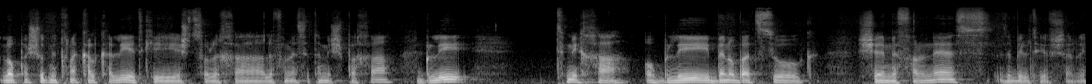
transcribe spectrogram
לא פשוט מבחינה כלכלית, כי יש צורך uh, לפרנס את המשפחה. בלי תמיכה, או בלי בן או בת זוג שמפרנס, זה בלתי אפשרי.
